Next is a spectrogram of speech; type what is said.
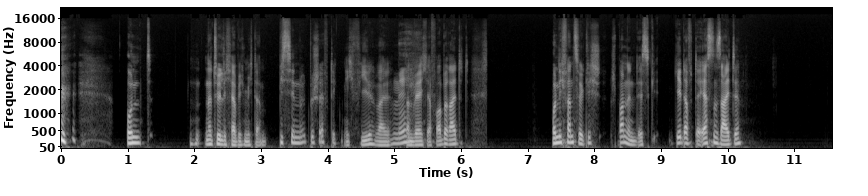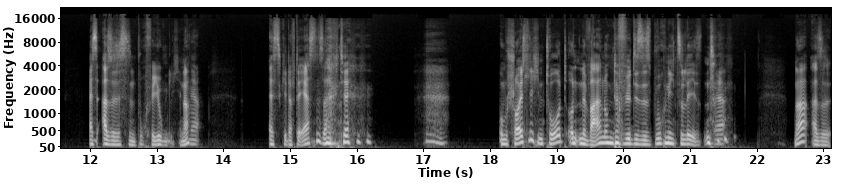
und natürlich habe ich mich da ein bisschen mit beschäftigt, nicht viel, weil Nee. dann wäre ich ja vorbereitet. Und ich fand es wirklich spannend. Es ge- geht auf der ersten Seite, es, also es ist ein Buch für Jugendliche, ne? Ja. Es geht auf der ersten Seite um scheußlichen Tod und eine Warnung dafür, dieses Buch nicht zu lesen. Ja. Na, also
